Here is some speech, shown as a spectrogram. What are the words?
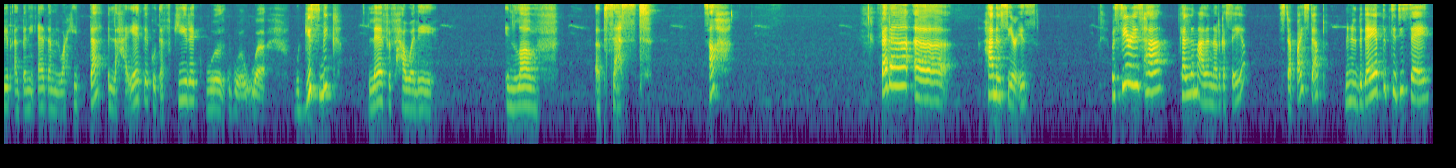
بيبقى البني آدم الوحيد ده اللي حياتك وتفكيرك و... و... و... وجسمك لافف حواليه. In love obsessed. صح؟ فأنا uh, هعمل series وال series هتكلم على النرجسية step by step من البداية بتبتدي إزاي؟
